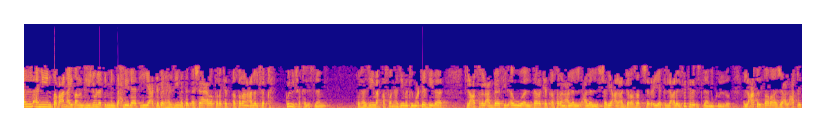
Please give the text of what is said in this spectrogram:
الأمين طبعا أيضا في جملة من تحليلاته يعتبر هزيمة الأشاعرة تركت أثرا على الفقه كل الفقه الإسلامي. والهزيمة عفوا هزيمة المعتزلة في العصر العباسي الأول تركت أثرا على على الشريعة على الدراسات الشرعية كلها على الفكر الإسلامي كله. العقل تراجع العقل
